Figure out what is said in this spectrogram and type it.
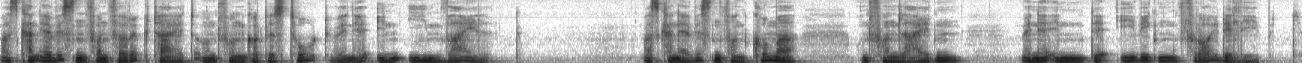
Was kann er wissen von Verrücktheit und von Gottes Tod, wenn er in ihm weilt? Was kann er wissen von Kummer und von Leiden, wenn er in der ewigen Freude lebt?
